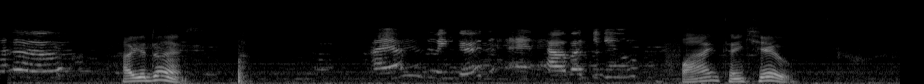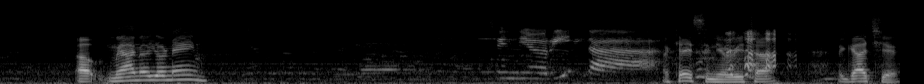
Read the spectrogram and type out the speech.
Hello, How are you doing? I am doing good, and how about you? Fine, thank you. Uh, may I know your name? Senorita. Okay, senorita. I got you.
